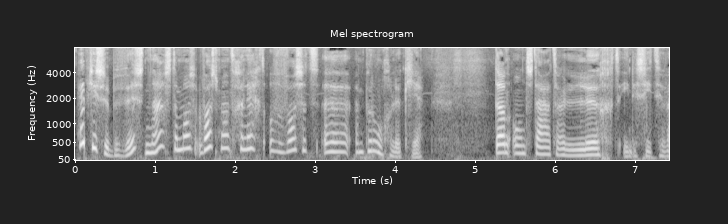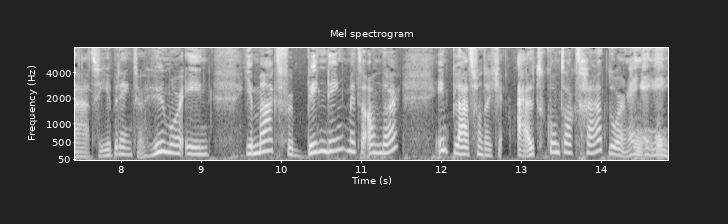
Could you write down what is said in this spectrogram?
heb je ze bewust naast de wasmand gelegd of was het uh, een per ongelukje? dan ontstaat er lucht in de situatie. Je brengt er humor in. Je maakt verbinding met de ander. In plaats van dat je uit contact gaat door. Nee, nee,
